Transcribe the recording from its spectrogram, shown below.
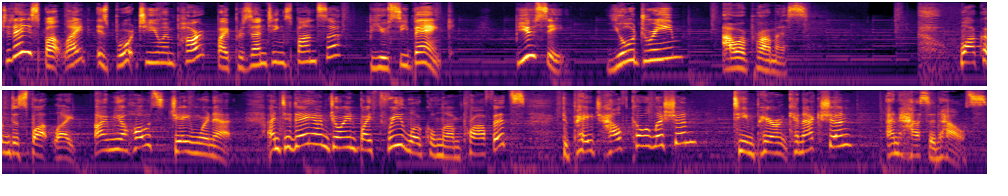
Today's Spotlight is brought to you in part by presenting sponsor Busey Bank. Busey, your dream, our promise. Welcome to Spotlight. I'm your host, Jane Wernette, and today I'm joined by three local nonprofits DuPage Health Coalition, Teen Parent Connection, and Hesed House.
